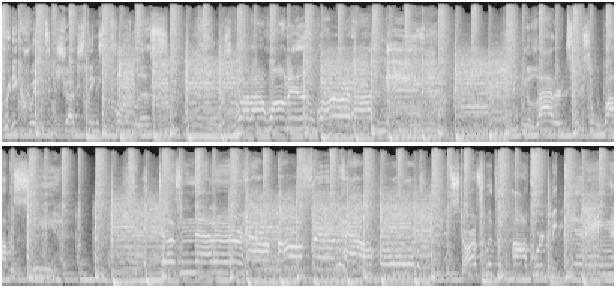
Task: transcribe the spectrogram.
pretty quick to judge things pointless. It's what I want and what I need, and the latter takes a while to see. It doesn't matter how often, how old. It starts with an awkward beginning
